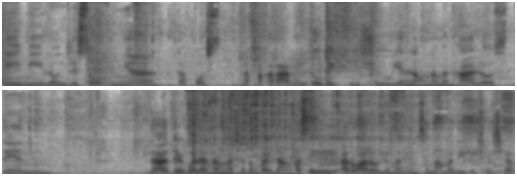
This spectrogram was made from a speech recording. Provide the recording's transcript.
baby, laundry soap niya, tapos napakaraming tubig, tissue, yan lang naman halos. Then, the other, wala naman masyadong kailangan kasi araw-araw naman din si mama dito sa shop.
